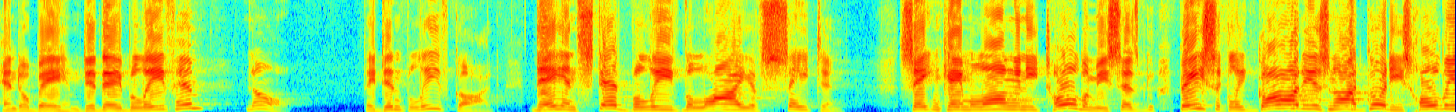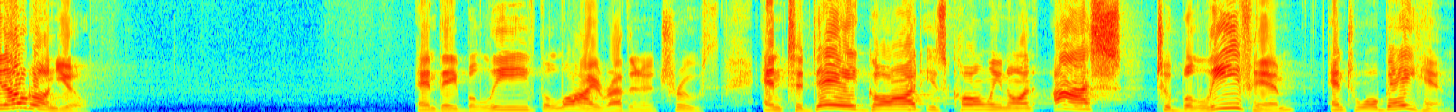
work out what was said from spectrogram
and obey him. Did they believe him? No. They didn't believe God. They instead believed the lie of Satan. Satan came along and he told them, he says, basically, God is not good. He's holding out on you. And they believed the lie rather than the truth. And today, God is calling on us to believe him and to obey him.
